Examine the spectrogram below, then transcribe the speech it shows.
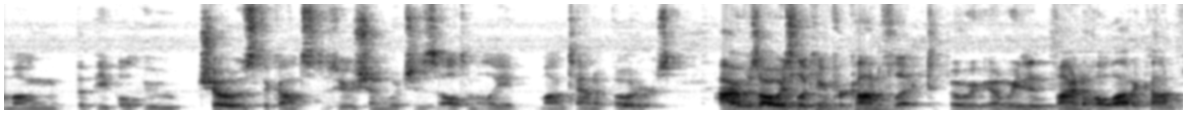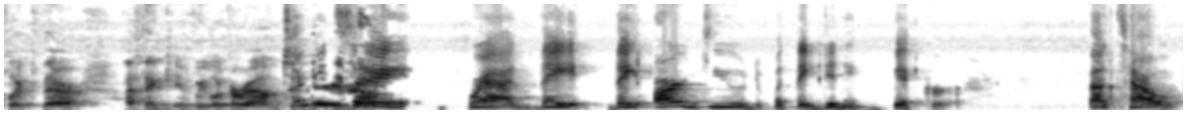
among the people who chose the Constitution, which is ultimately Montana voters. I was always looking for conflict, and we didn't find a whole lot of conflict there. I think if we look around today, I would say, Brad, they they argued, but they didn't bicker. That's how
